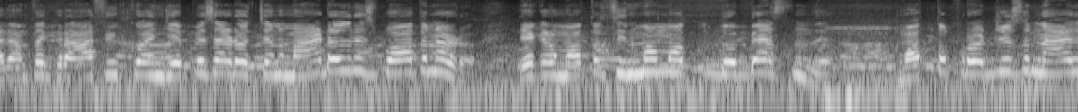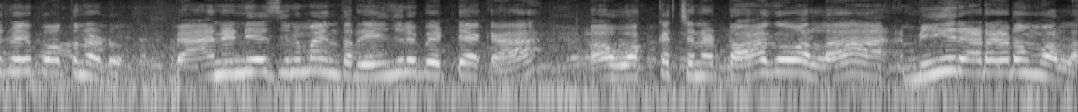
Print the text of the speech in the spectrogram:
అదంతా గ్రాఫిక్ అని చెప్పేసి వాడు వచ్చిన మాట వదిలిసిపోతున్నాడు ఇక్కడ మొత్తం సినిమా మొత్తం దొబ్బేస్తుంది. మొత్తం ప్రొడ్యూసర్ నాశనం అయిపోతున్నాడు. పాన్ ఇండియా సినిమా ఇంత రేంజ్లో పెట్టాక ఆ ఒక్క చిన్న టాక్ వల్ల మీరు అడగడం వల్ల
